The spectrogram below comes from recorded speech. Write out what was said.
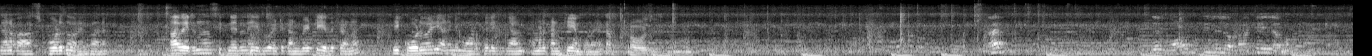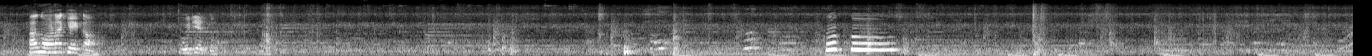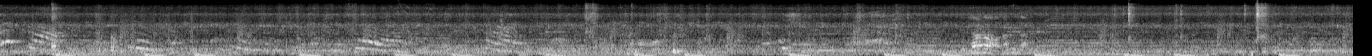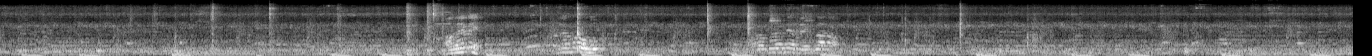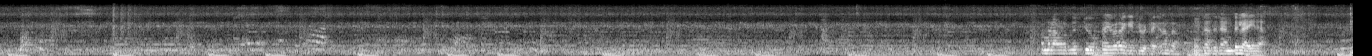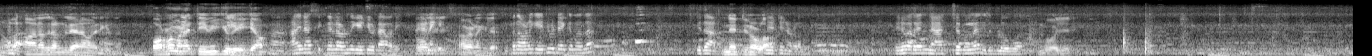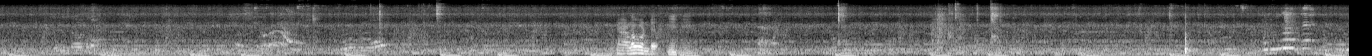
ഇതാണ് പാസ് കോഡ് എന്ന് പറയുന്ന സാധനം. ആ വരുന്ന സിഗ്നലിനെ ഇതുമായിട്ട് കൺവേർട്ട് ചെയ്തിട്ടാണ് ഈ കോഡ് വഴിയാണ് ഇതിന്റെ മോഡത്തിലേക്ക് ഞാൻ നമ്മൾ കണക്ട് ചെയ്യാൻ പോകുന്നത് കേട്ടോ. അത് നമ്മൾ അവിടുന്ന് ട്യൂബ് ഫൈബർ വിട്ടേ കണ്ടോ? രണ്ട് ലൈനാണ് ആ, അതിനകത്ത് രണ്ട് ലേനാണ് ഒരെണ്ണം വേണേൽ ടി വിക്ക് ഉപയോഗിക്കാം. അതിനാ സിഗ്നൽ അവിടുന്ന് കയറ്റി വിട്ടാൽ മതി. വേണമെങ്കിൽ. ഇപ്പം നമ്മൾ കയറ്റി വിട്ടേക്കുന്നത് ഇതാണ്. നെറ്റിനുള്ള നെറ്റിനുള്ളത് ഇതിന് പറയുന്നത് നാച്ചുറൽ ഇത് ബ്ലൂ ഓ ശരി. അളവുണ്ട്.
